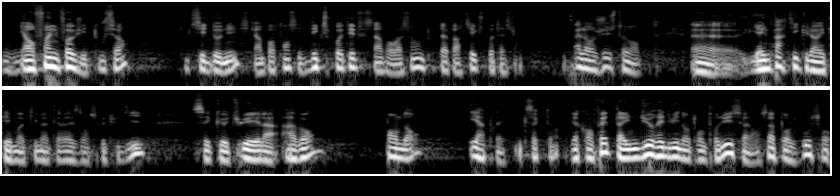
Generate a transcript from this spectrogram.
Mhm. Et enfin, une fois que j'ai tout ça, toutes ces données, ce qui est important, c'est d'exploiter toutes ces informations, toute la partie exploitation. Alors justement, euh, il y a une particularité, moi, qui m'intéresse dans ce que tu dis, c'est que tu es là avant, pendant et après. Exactement. C'est-à-dire qu'en fait, tu as une durée de vie dans ton produit. Alors ça, pour le coup, sur,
